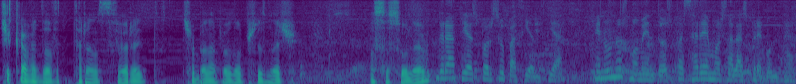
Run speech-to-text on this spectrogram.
Ciekawe do transfery, to trzeba na pewno przyznać Osasunę. Gracias por su paciencia. En unos momentos pasaremos a las preguntas.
